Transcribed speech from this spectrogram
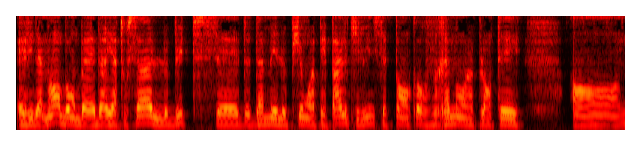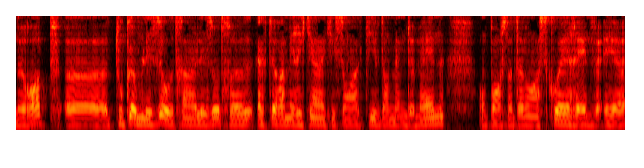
Évidemment, bon, ben, derrière tout ça, le but, c'est de damer le pion à PayPal, qui lui ne s'est pas encore vraiment implanté en Europe, euh, tout comme les autres, hein, les autres euh, acteurs américains qui sont actifs dans le même domaine, on pense notamment à Square et, et euh,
